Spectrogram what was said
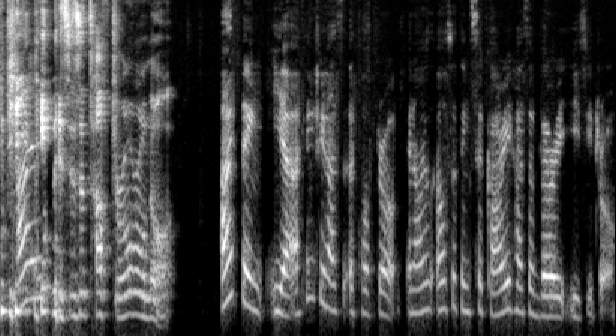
Do you I- think this is a tough draw or not? I think, yeah, I think she has a tough draw, and I also think Sakkari has a very easy draw,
